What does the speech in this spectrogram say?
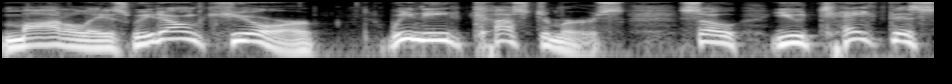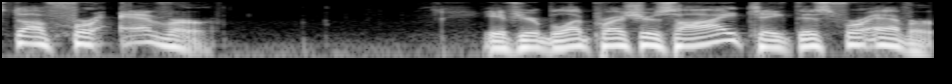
model is we don't cure, we need customers. So you take this stuff forever. If your blood pressure's high, take this forever.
